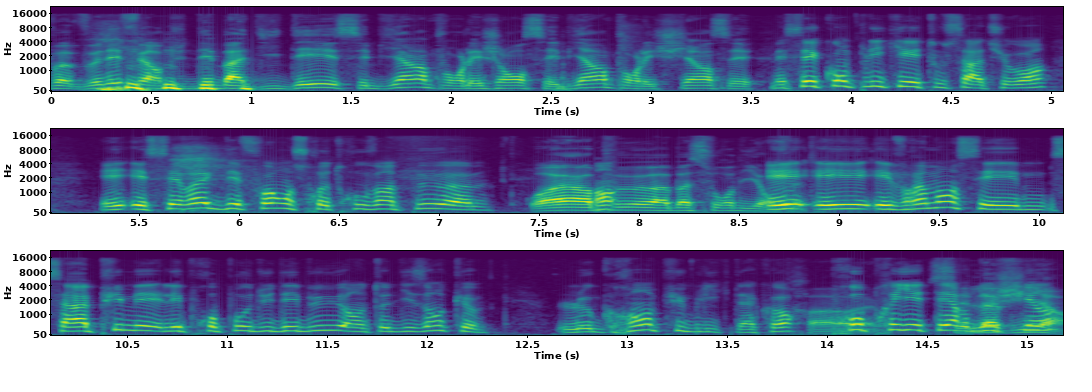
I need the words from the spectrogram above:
Venez faire du débat d'idées, c'est bien pour les gens, c'est bien pour les chiens. C'est Mais c'est compliqué tout ça, tu vois. Et, et c'est vrai que des fois, on se retrouve un peu. euh, ouais, un En- peu abasourdi. En et, fait. et- et vraiment, c'est, ça appuie mes- les propos du début en te disant que le grand public, d'accord, Ah propriétaire de chiens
